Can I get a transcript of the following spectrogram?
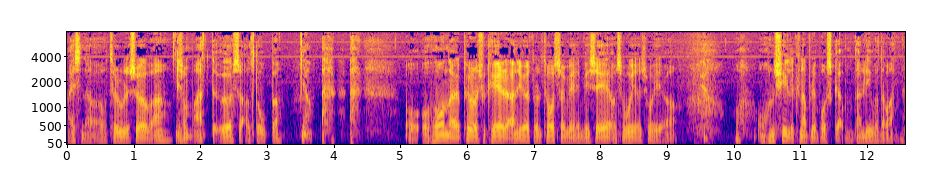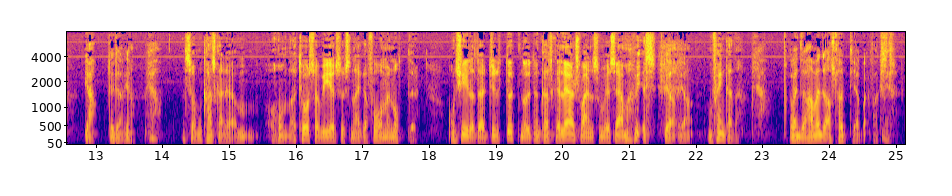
eisen av tror det söva som att ösa allt uppe. Ja og, og hon er pura sjokkeret, han gjør det vel tås vi vi ser og så vidare så videre. Og, og, och hon skiljer knappt på skap mot han livet av vattnet. Ja, det där ja. Ja. Som kanskje, er, hun er tås vi Jesus når näga få minutter. med notter. Hon det där dutt nå, den kanskje lærersveien som vi ser med vis. Ja, ja. Hun fänkar det. Ja. Han vänder han vänder alt hött ja faktiskt. Ja.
